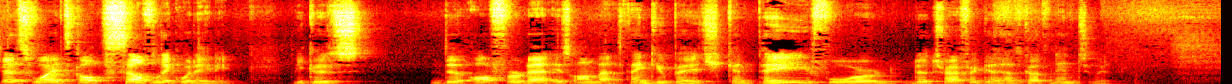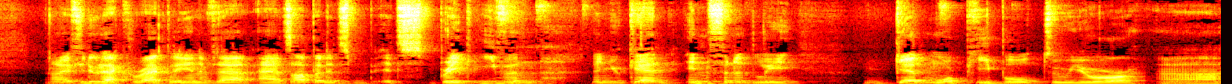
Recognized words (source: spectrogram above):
That's why it's called self-liquidating because the offer that is on that thank you page can pay for the traffic that has gotten into it. Now, if you do that correctly and if that adds up and it's it's break even, then you can infinitely get more people to your uh,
